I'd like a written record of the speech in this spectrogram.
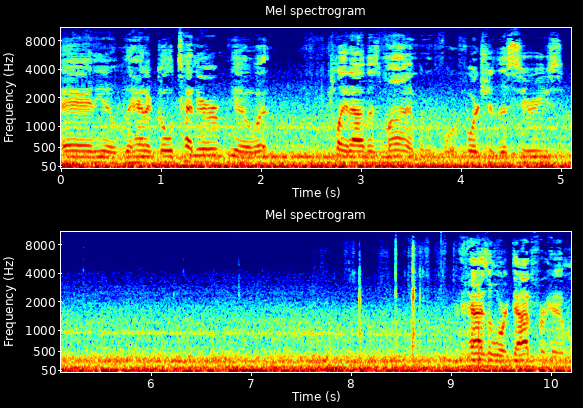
And, you know, they had a goaltender, you know, played out of his mind. But unfortunately, this series, hasn't worked out for him.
